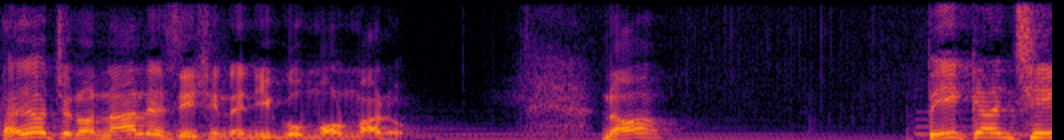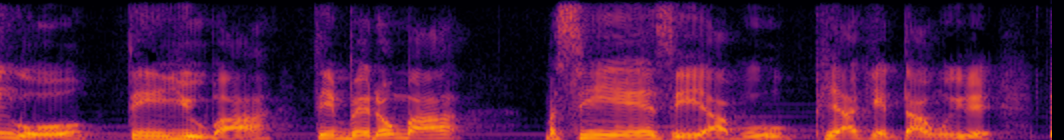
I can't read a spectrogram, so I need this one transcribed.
ဒါကြောင့်ကျွန်တော်နားလဲစေရှင်တဲ့ညီကိုမောင်မတို့နော်ပေးကမ်းခြင်းကိုတင်ယူပါ တင်ဘယ်တော့မှမစင်းရဲစေရဘူးဖះခင်တောင်းဝီတယ်တ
